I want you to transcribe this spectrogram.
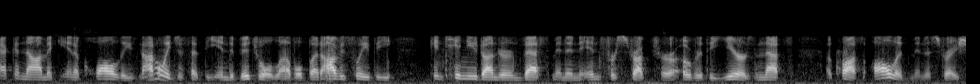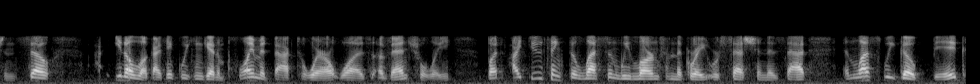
economic inequalities, not only just at the individual level, but obviously the continued underinvestment in infrastructure over the years, and that's across all administrations. So you know, look, I think we can get employment back to where it was eventually. But I do think the lesson we learned from the Great Recession is that unless we go big,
